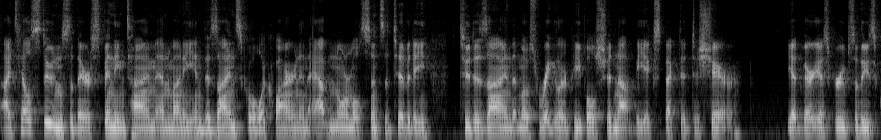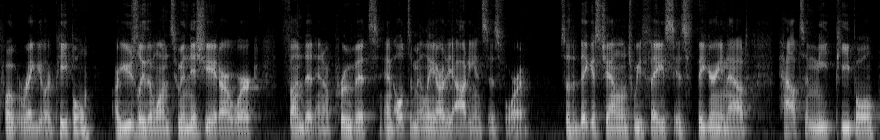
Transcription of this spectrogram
I tell students that they're spending time and money in design school acquiring an abnormal sensitivity to design that most regular people should not be expected to share. Yet various groups of these, quote, regular people are usually the ones who initiate our work, fund it, and approve it, and ultimately are the audiences for it. So the biggest challenge we face is figuring out how to meet people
